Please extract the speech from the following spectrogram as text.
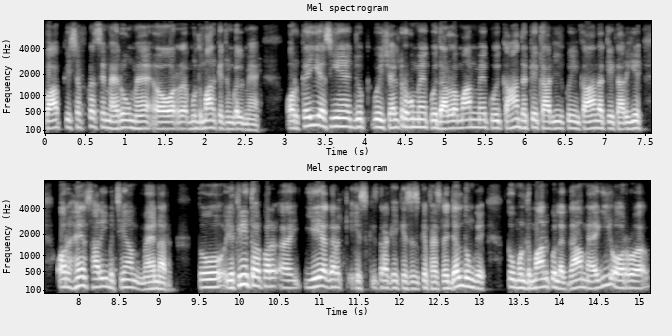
बाप की शफकत से महरूम है और मुलमान के जंगल में है। और कई ऐसी हैं जो कोई शेल्टर होम है, कोई दारुलमान में, कोई कहाँ धक्के खा रही है, कोई कहाँ धक्के खा रही है, और हैं सारी बच्चियाँ मैनर। तो यकीनी तौर पर ये अगर इस तरह के केसेस के फैसले जल्द होंगे तो मुलजमान को लगाम आएगी और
